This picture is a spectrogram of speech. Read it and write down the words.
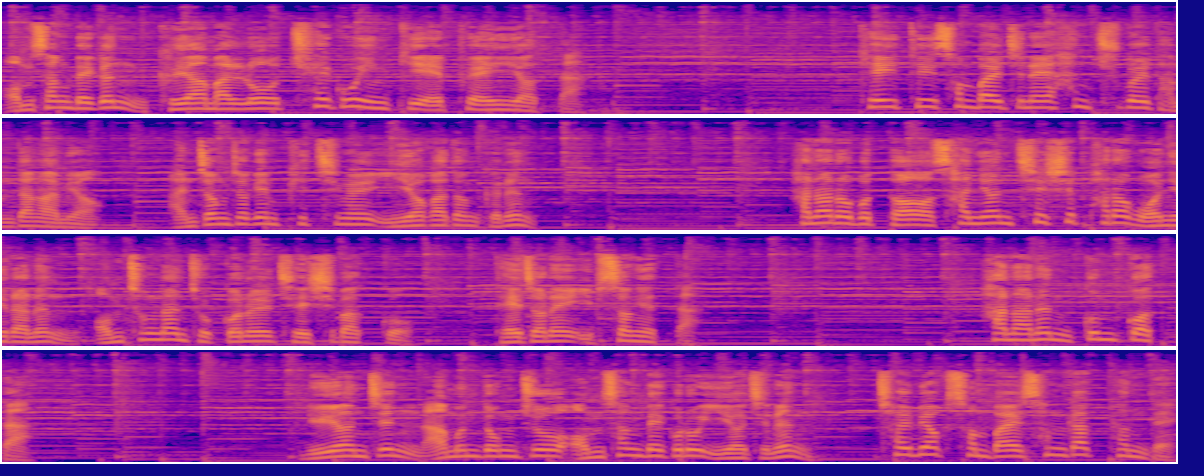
엄상백은 그야말로 최고 인기 FA였다. KT 선발진의 한 축을 담당하며 안정적인 피칭을 이어가던 그는 하나로부터 4년 78억 원이라는 엄청난 조건을 제시받고 대전에 입성했다. 하나는 꿈꿨다. 류현진, 남은동주, 엄상백으로 이어지는 철벽 선발 삼각편대.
